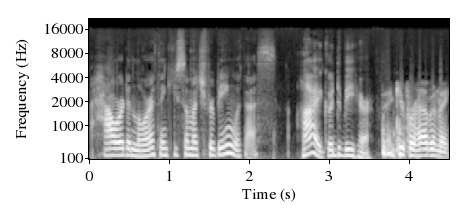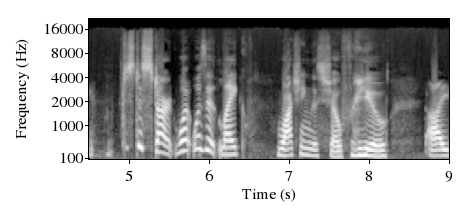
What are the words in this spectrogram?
Howard and Laura, thank you so much for being with us. Hi, good to be here. Thank you for having me. Just to start, what was it like watching this show for you? I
